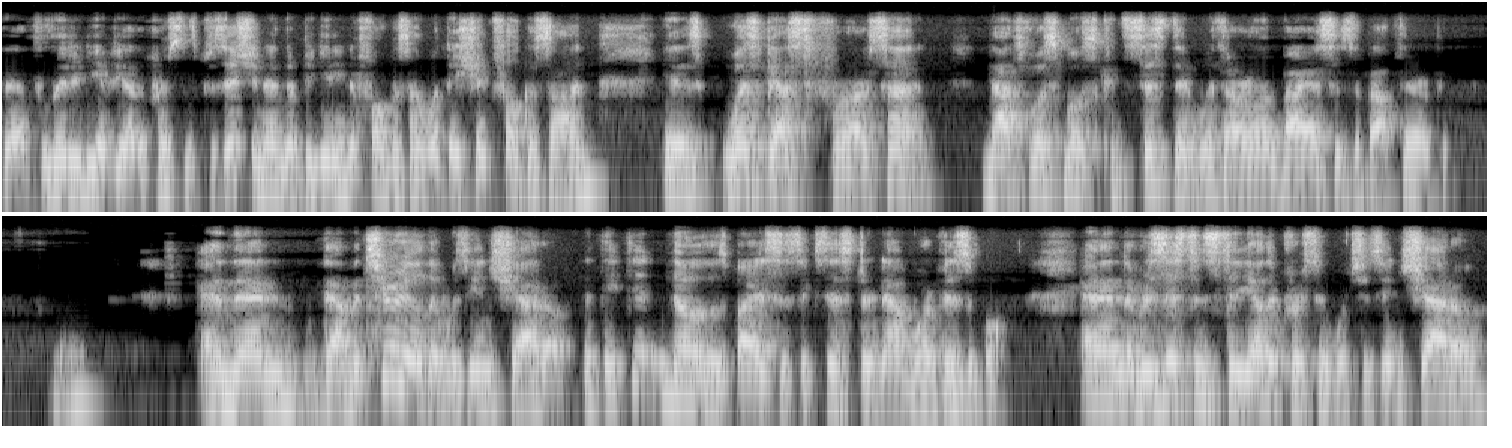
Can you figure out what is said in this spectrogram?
the validity of the other person's position and they're beginning to focus on what they should focus on is what's best for our son, not what's most consistent with our own biases about therapy. And then that material that was in shadow, that they didn't know those biases exist, are now more visible. And the resistance to the other person, which is in shadow,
